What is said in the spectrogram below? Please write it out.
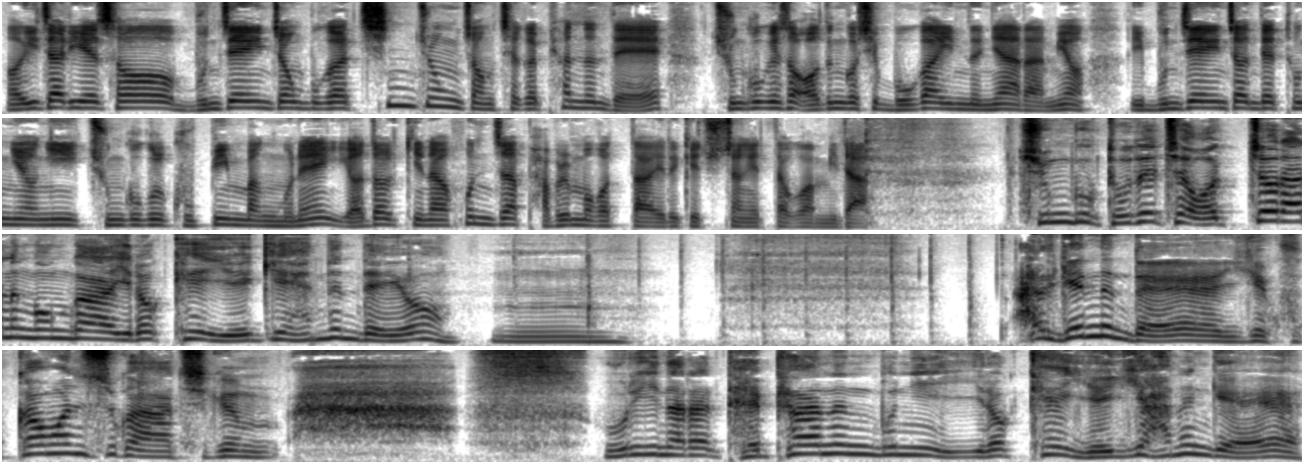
어, 이 자리에서 문재인 정부가 친중 정책을 폈는데 중국에서 얻은 것이 뭐가 있느냐라며 이 문재인 전 대통령이 중국을 국빈 방문해 8끼나 혼자 밥을 먹었다 이렇게 주장했다고 합니다. 중국 도대체 어쩌라는 건가 이렇게 얘기했는데요. 음. 알겠는데 이게 국가 원수가 지금 우리나라를 대표하는 분이 이렇게 얘기하는 게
